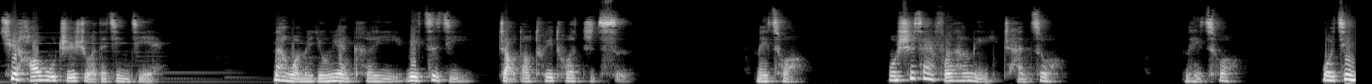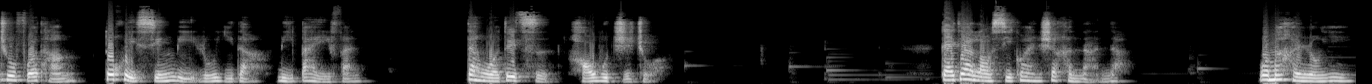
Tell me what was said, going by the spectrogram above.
却毫无执着的境界，那我们永远可以为自己找到推脱之词。没错，我是在佛堂里禅坐。没错，我进出佛堂都会行礼如仪的礼拜一番，但我对此毫无执着。改掉老习惯是很难的，我们很容易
